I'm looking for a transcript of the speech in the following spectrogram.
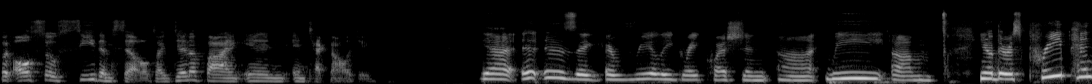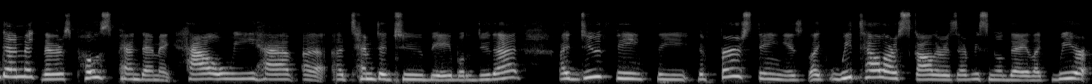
but also see themselves identifying in, in technology? Yeah, it is a, a really great question. Uh, we, um, you know, there's pre pandemic, there's post pandemic, how we have uh, attempted to be able to do that. I do think the, the first thing is like we tell our scholars every single day, like we are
